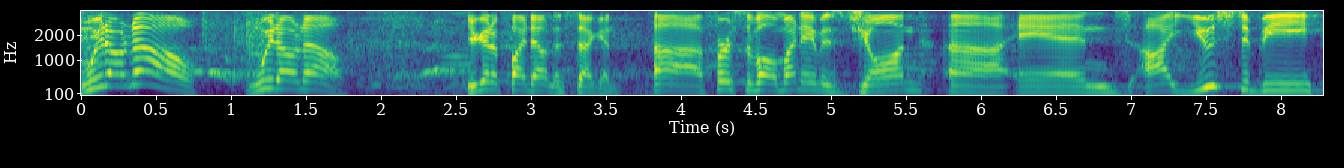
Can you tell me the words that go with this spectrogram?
We don't know. We don't know. You're going to find out in a second. Uh, first of all, my name is John, uh, and I used to be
